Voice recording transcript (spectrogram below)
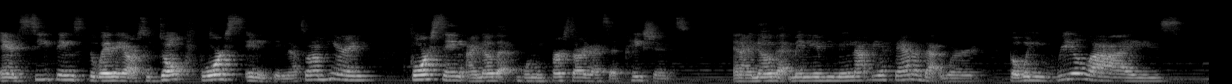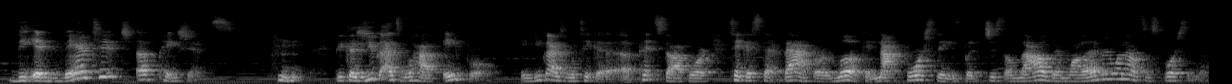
and see things the way they are. So don't force anything. That's what I'm hearing. Forcing, I know that when we first started, I said patience. And I know that many of you may not be a fan of that word, but when you realize the advantage of patience, because you guys will have April and you guys will take a, a, pit stop or take a step back or look and not force things, but just allow them while everyone else is forcing them.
